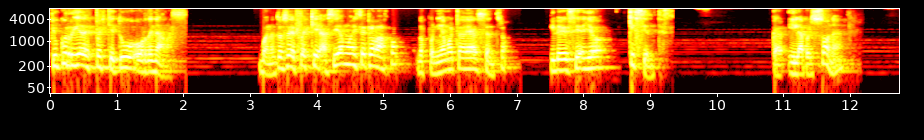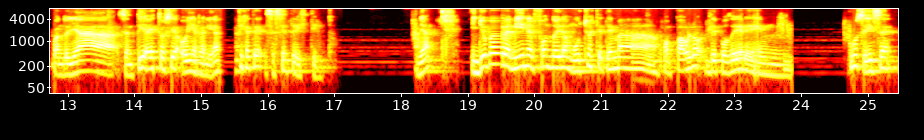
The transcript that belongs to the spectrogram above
¿Qué ocurría después que tú ordenabas? Bueno, entonces después que hacíamos ese trabajo, nos poníamos otra vez al centro y le decía yo, ¿qué sientes? y la persona, cuando ya sentía esto, decía, oye, en realidad, fíjate, se siente distinto. ¿Ya? Y yo para mí en el fondo era mucho este tema, Juan Pablo, de poder, em, ¿cómo se dice?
